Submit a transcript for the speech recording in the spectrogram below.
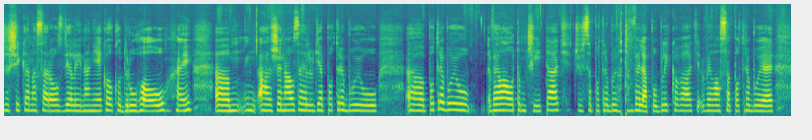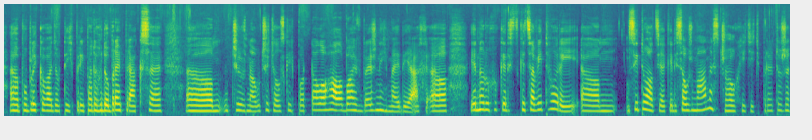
že šikana sa rozdelí na niekoľko druhov hej? Um, a že naozaj ľudia potrebujú, uh, potrebujú veľa o tom čítať, čiže sa potrebuje o tom veľa publikovať, veľa sa potrebuje uh, publikovať o tých prípadoch dobrej praxe, um, či už na učiteľských portáloch, alebo aj v bežných médiách. Jednoducho, keď, sa vytvorí situácia, kedy sa už máme z čoho chytiť, pretože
